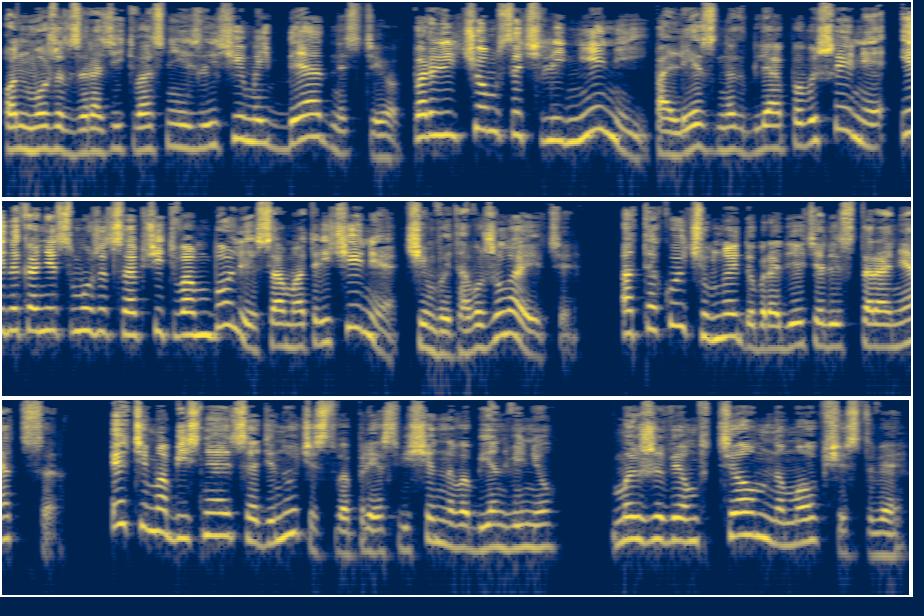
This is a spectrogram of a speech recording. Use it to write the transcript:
Он может заразить вас неизлечимой бедностью, параличом сочленений, полезных для повышения, и, наконец, может сообщить вам более самоотречения, чем вы того желаете. От такой чумной добродетели сторонятся. Этим объясняется одиночество преосвященного Бьенвеню. Мы живем в темном обществе.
